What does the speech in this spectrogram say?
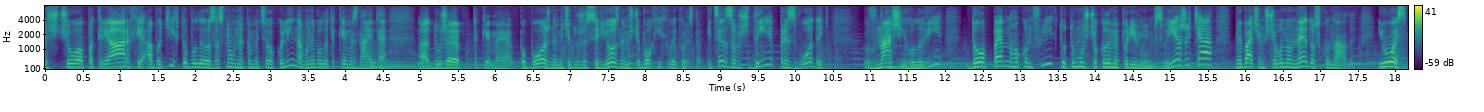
е, що патріархи або ті, хто були засновниками цього коліна, вони були такими, знаєте, е, дуже такими побожними чи дуже серйозними, що Бог їх використав. І це завжди призводить в нашій голові до певного конфлікту, тому що коли ми порівнюємо своє життя, ми бачимо, що воно недосконале. І ось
